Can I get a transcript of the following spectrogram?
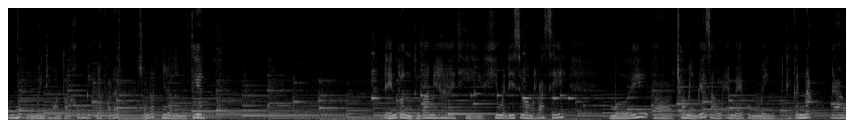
bụng của mình thì hoàn toàn không bị đập vào đất xuống đất như là lần đầu tiên. Đến tuần thứ 32 thì khi mà đi siêu âm thì bác sĩ mới uh, cho mình biết rằng là em bé của mình cái cân nặng đang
